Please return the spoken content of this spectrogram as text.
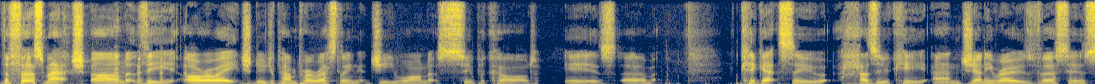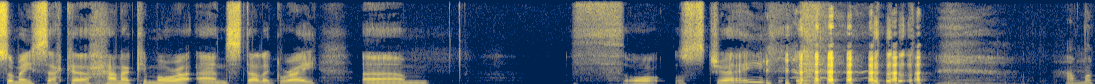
The first match on the ROH New Japan Pro Wrestling G1 Supercard is um, Kagetsu Hazuki and Jenny Rose versus Sumie Sakai, Hana Kimura, and Stella Grey. Um, thoughts, Jay? I'm not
